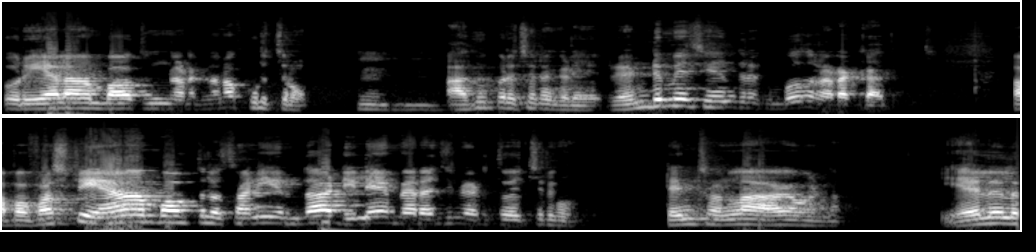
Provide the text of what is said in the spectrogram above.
ஒரு ஏழாம் பாவத்துல நடக்குதுன்னா கொடுத்துரும். அது பிரச்சனை கிடையாது. ரெண்டுமே சேர்ந்து இருக்கும்போது நடக்காது. அப்ப ஃபர்ஸ்ட் ஏழாம் பாவத்துல சனி இருந்தா டிலே மேரேஜ்னு எடுத்து வச்சிருங்க. டென்ஷன்லாம் ஆக வேண்டாம். ஏழுல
